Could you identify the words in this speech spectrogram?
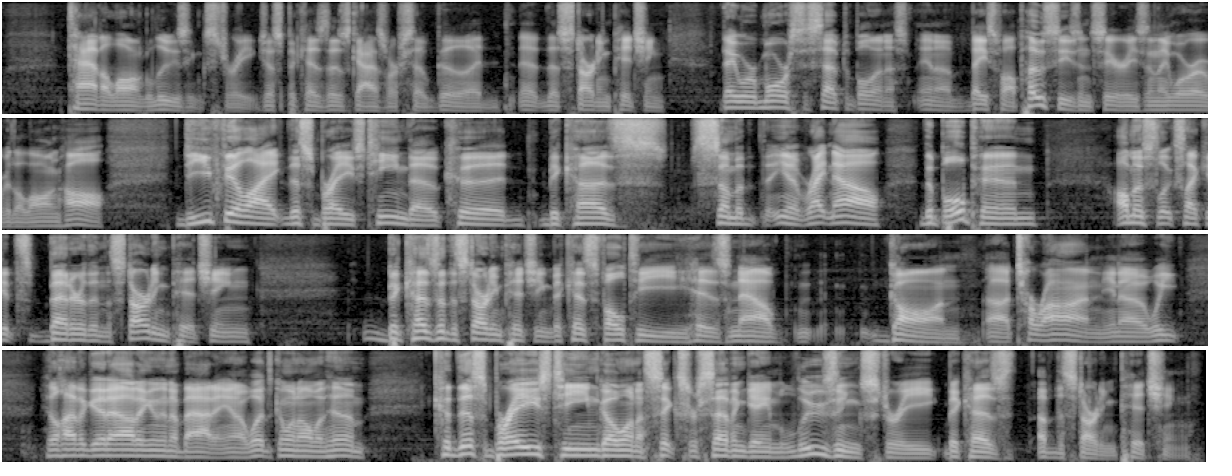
to have a long losing streak just because those guys were so good. Uh, the starting pitching, they were more susceptible in a in a baseball postseason series than they were over the long haul. Do you feel like this Braves team though could because some of the, you know right now the bullpen almost looks like it's better than the starting pitching because of the starting pitching because Folty has now gone. Uh, Teheran, you know, we he'll have a good outing and then a bad. You know what's going on with him? Could this Braves team go on a six or seven game losing streak because of the starting pitching?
